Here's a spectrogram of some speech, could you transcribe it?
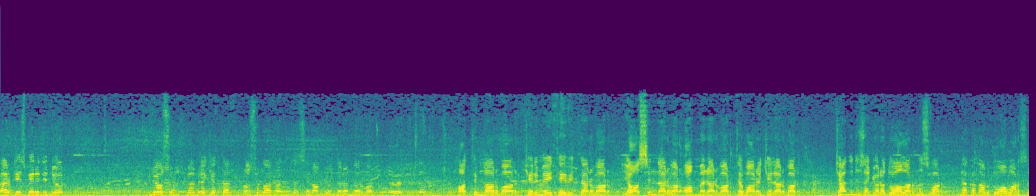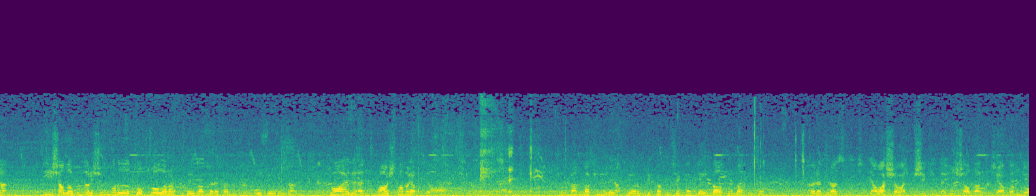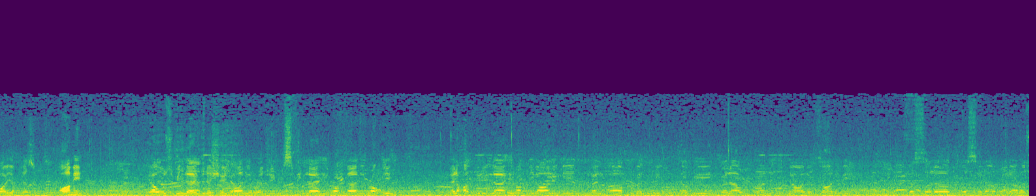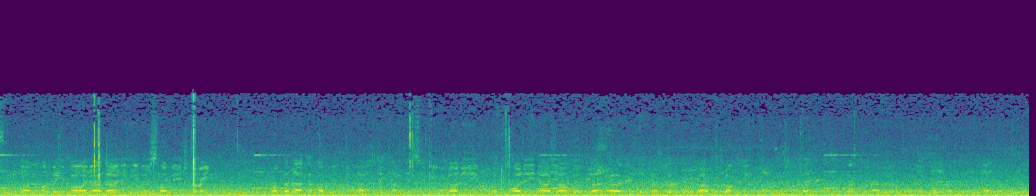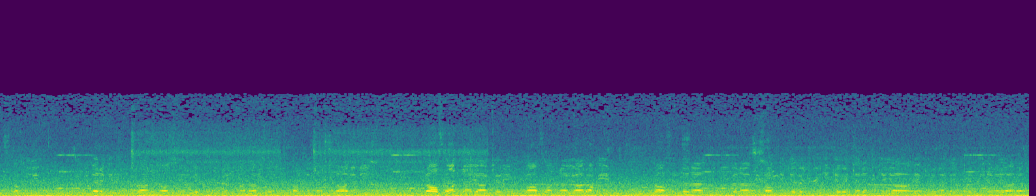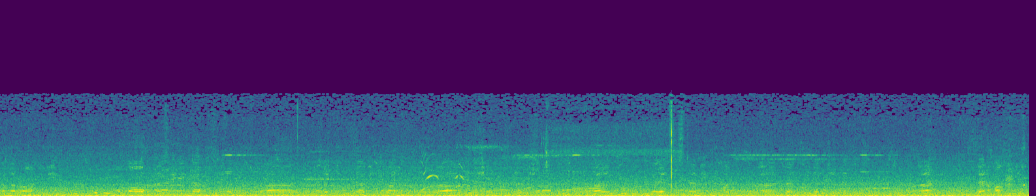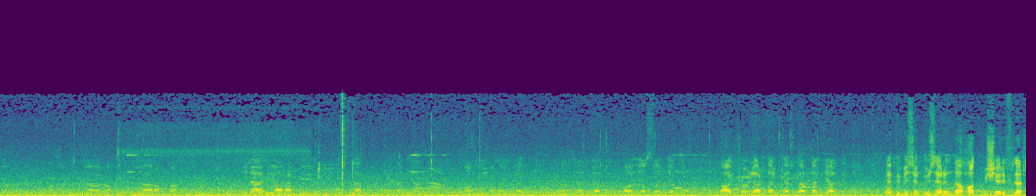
Herkes beni dinliyor. Biliyorsunuz memleketten Resulullah Efendimiz'e selam gönderenler var. Evet. Hatimler var, kelime-i tevhidler var, yasinler var, ammeler var, tebarekeler var. Kendinize göre dualarınız var. Ne kadar dua varsa inşallah bunları şimdi burada toplu olarak Peygamber Efendimiz'in huzurunda dua ederek bağışlama yapacağız. Şimdi ben makineyle yapmıyorum, dikkati çeker, geri dağıtırlar bize. Böyle biraz yavaş yavaş bir şekilde inşallah şey yapalım, dua yapacağız. Amin. Euzubillahimineşşeytanirracim. Bismillahirrahmanirrahim. Elhamdülillahi Rabbil alemin. Köylerden, kentlerden geldik. Hepimizin üzerinde hatmi şerifler,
